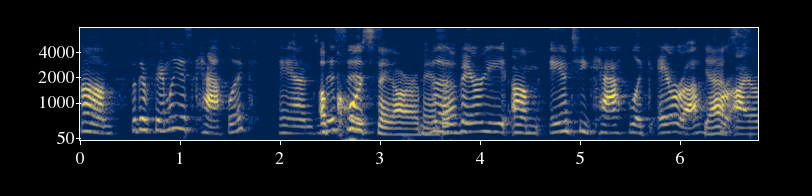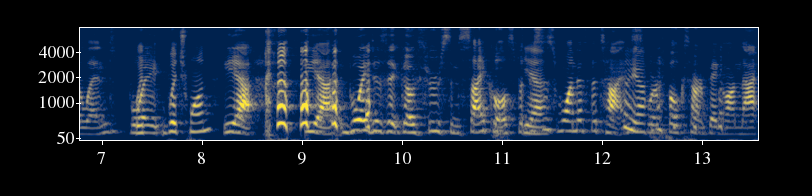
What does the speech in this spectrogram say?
Um, but their family is Catholic, and Of this course is they are, the Amanda. very um anti-Catholic era Yes. for Ireland. Boy, Which, which one? yeah, yeah. Boy, does it go through some cycles, but Yeah. this is one of the times Yeah. where folks aren't big on that,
